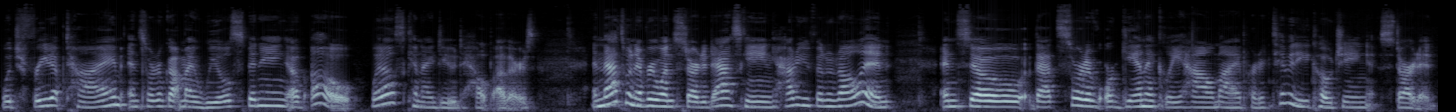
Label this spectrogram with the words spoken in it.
which freed up time and sort of got my wheels spinning of, oh, what else can I do to help others? And that's when everyone started asking, how do you fit it all in? And so that's sort of organically how my productivity coaching started.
